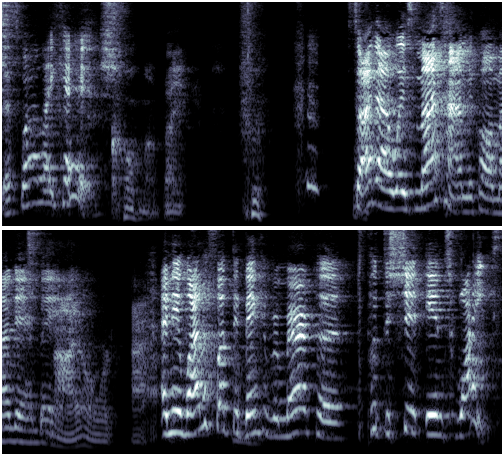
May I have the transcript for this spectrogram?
that's why I like cash. Call my bank. So I gotta waste my time to call my damn bank. Nah, it don't work. I, And then why the fuck did Bank of America put the shit in twice?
